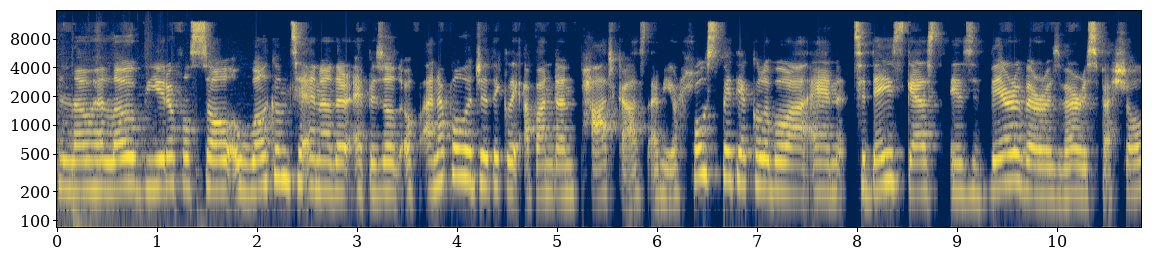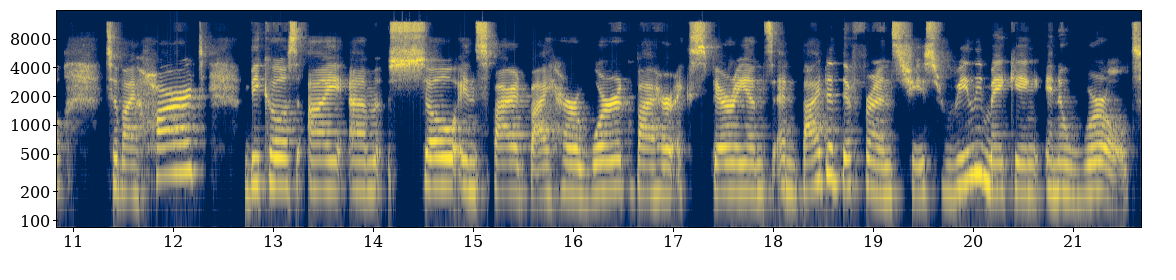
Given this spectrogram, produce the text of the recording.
Hello, hello, beautiful soul. Welcome to another episode of Unapologetically Abundant podcast. I'm your host, Petia Kolobova, and today's guest is very, very, very special to my heart because I am so inspired by her work, by her experience, and by the difference she's really making in a world.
